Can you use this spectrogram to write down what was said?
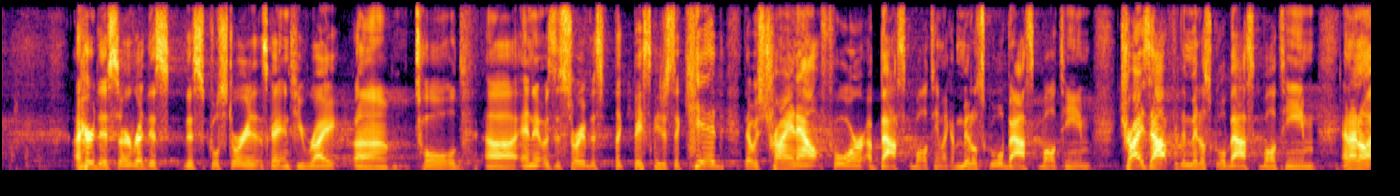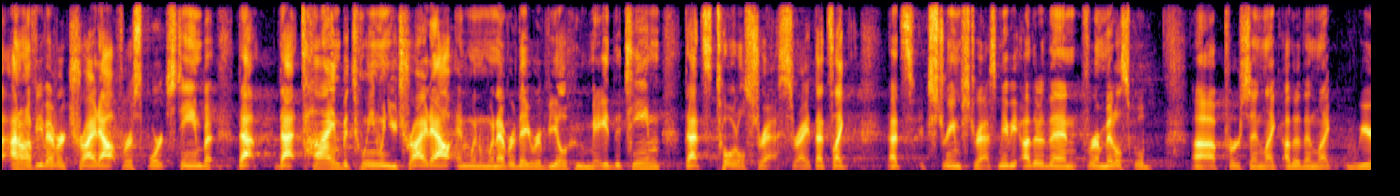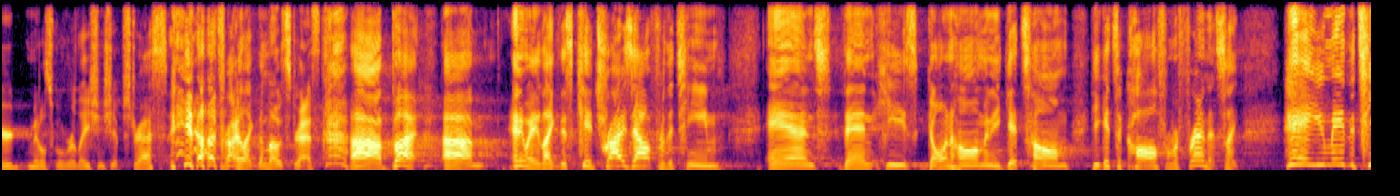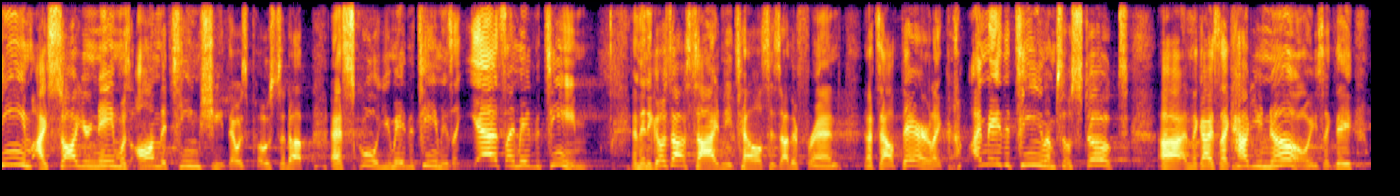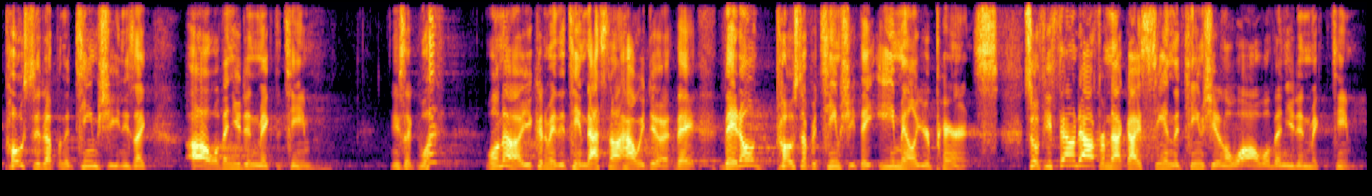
I heard this, or I read this, this cool story that this guy N.T. Wright um, told, uh, and it was the story of this, like basically just a kid that was trying out for a basketball team, like a middle school basketball team. Tries out for the middle school basketball team, and I don't, I don't know if you've ever tried out for a sports team, but that, that time between when you tried out and when whenever they reveal who made the team, that's total stress, right? That's like that's extreme stress. Maybe other than for a middle school uh, person, like other than like weird middle school relationship stress. you know, that's probably like the most stress. Uh, but um, anyway, like this kid tries out for the team. And then he's going home, and he gets home. He gets a call from a friend that's like, Hey, you made the team. I saw your name was on the team sheet that was posted up at school. You made the team. He's like, Yes, I made the team. And then he goes outside and he tells his other friend that's out there, like, I made the team. I'm so stoked. Uh, and the guy's like, How do you know? He's like, They posted it up on the team sheet. And he's like, Oh, well, then you didn't make the team. And he's like, What? Well, no, you couldn't have made the team. That's not how we do it. They, they don't post up a team sheet, they email your parents. So if you found out from that guy seeing the team sheet on the wall, well, then you didn't make the team.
